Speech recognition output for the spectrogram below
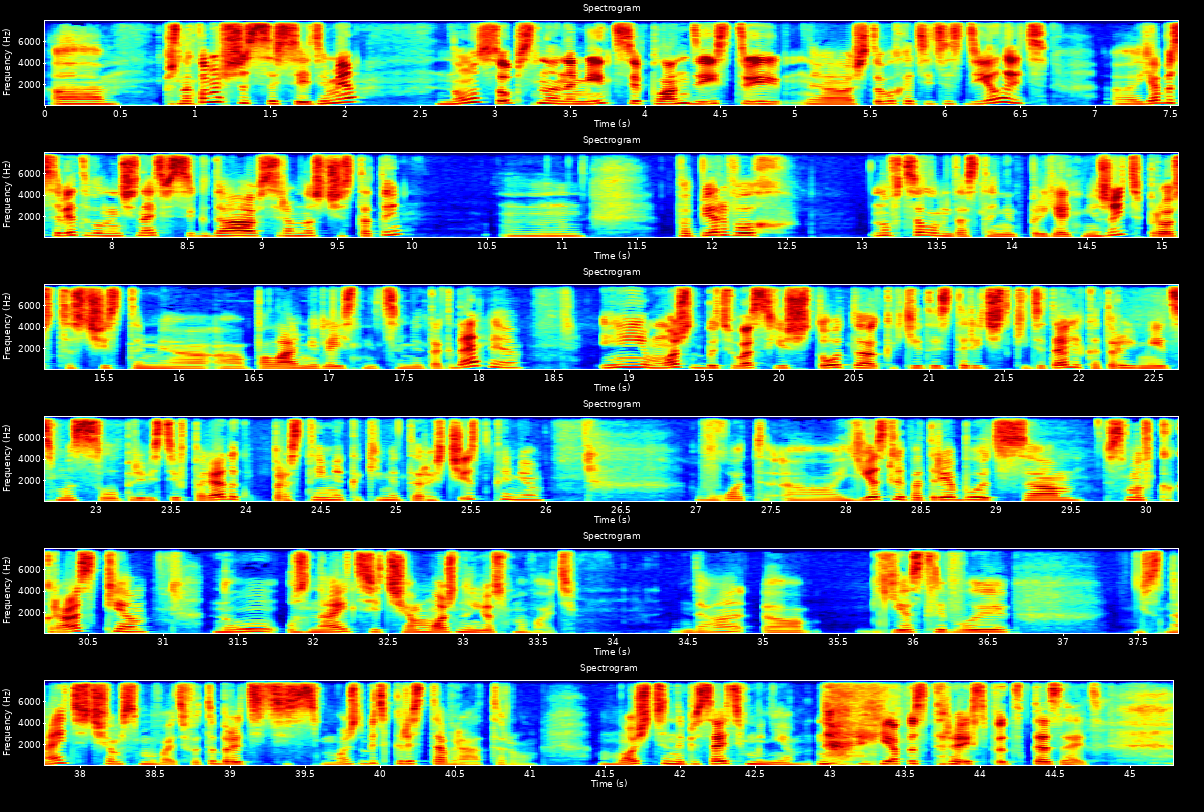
А, Познакомившись с соседями, ну, собственно, наметьте план действий, э, что вы хотите сделать. Э, я бы советовала начинать всегда все равно с чистоты. Во-первых, ну, в целом, да, станет приятнее жить просто с чистыми а, полами, лестницами и так далее. И, может быть, у вас есть что-то, какие-то исторические детали, которые имеет смысл привести в порядок простыми какими-то расчистками. Вот. А, если потребуется смывка краски, ну, узнайте, чем можно ее смывать. Да, а, если вы не знаете, чем смывать, вот обратитесь, может быть, к реставратору. Можете написать мне. Я постараюсь подсказать.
